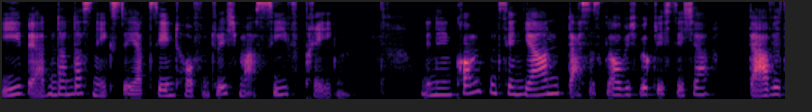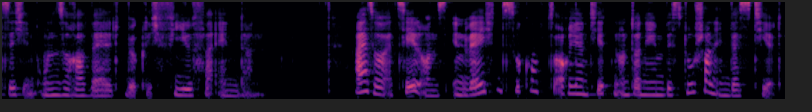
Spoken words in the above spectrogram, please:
Die werden dann das nächste Jahrzehnt hoffentlich massiv prägen. Und in den kommenden zehn Jahren, das ist, glaube ich, wirklich sicher, da wird sich in unserer Welt wirklich viel verändern. Also erzähl uns, in welchen zukunftsorientierten Unternehmen bist du schon investiert?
